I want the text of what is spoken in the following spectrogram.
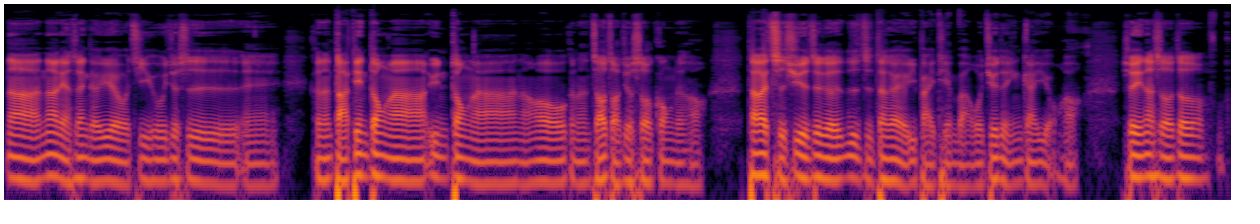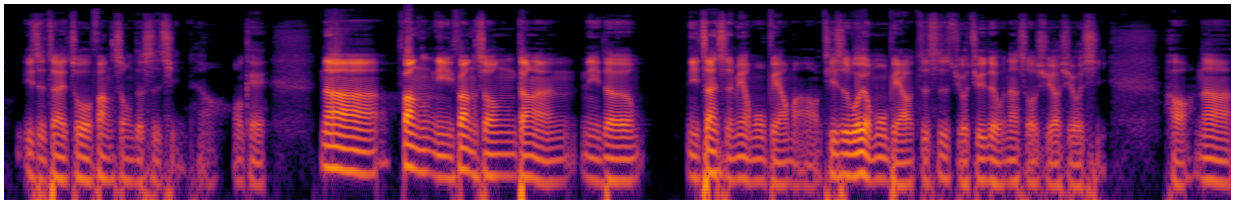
那那两三个月，我几乎就是，呃、欸，可能打电动啊，运动啊，然后可能早早就收工了哈。大概持续的这个日子大概有一百天吧，我觉得应该有哈。所以那时候都一直在做放松的事情啊。OK，那放你放松，当然你的你暂时没有目标嘛。哦，其实我有目标，只是我觉得我那时候需要休息。好，那。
